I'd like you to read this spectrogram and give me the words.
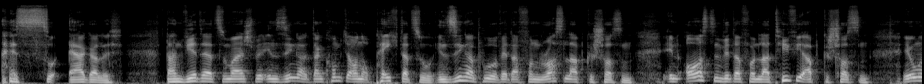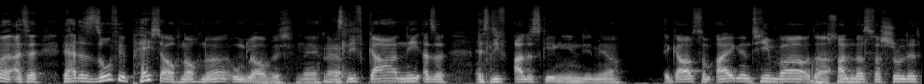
Es ist so ärgerlich. Dann wird er zum Beispiel in Singapur, dann kommt ja auch noch Pech dazu. In Singapur wird er von Russell abgeschossen. In Austin wird er von Latifi abgeschossen. Junge, also der hatte so viel Pech auch noch, ne? Unglaublich. Nee, ja. es lief gar nicht, also es lief alles gegen ihn in dem Jahr. Egal, ob es vom eigenen Team war oder Absolut. anders verschuldet.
